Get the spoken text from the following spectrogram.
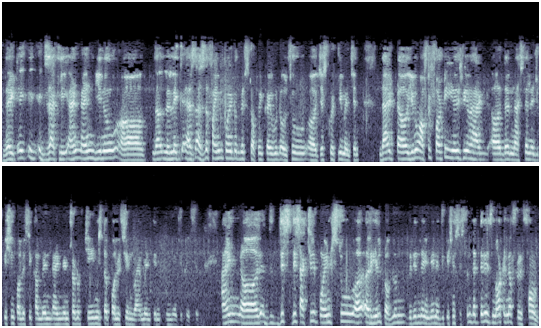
Right, exactly, and and you know, uh, like as as the final point on this topic, I would also uh, just quickly mention that uh, you know after 40 years we have had uh, the national education policy come in and, and sort of change the policy environment in, in education, and uh, this this actually points to a, a real problem within the Indian education system that there is not enough reform,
